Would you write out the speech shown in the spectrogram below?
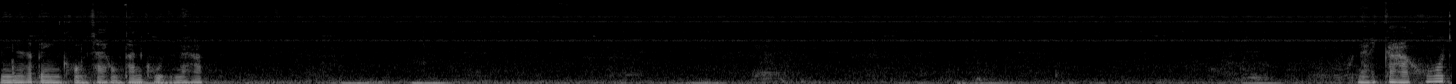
นี่น่าจะเป็นของใช้ของท่านขุนนะครับ นาฬิกาโค ตร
